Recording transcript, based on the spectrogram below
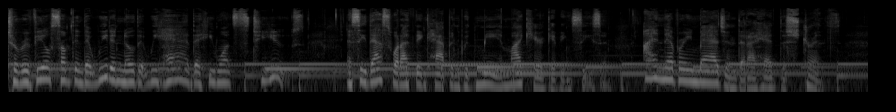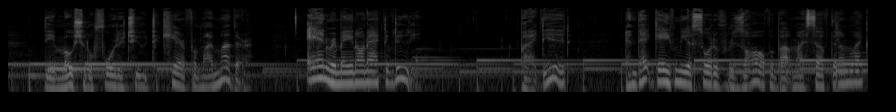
to reveal something that we didn't know that we had that he wants to use. And see, that's what I think happened with me in my caregiving season. I never imagined that I had the strength, the emotional fortitude to care for my mother and remain on active duty. But I did. And that gave me a sort of resolve about myself that I'm like,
